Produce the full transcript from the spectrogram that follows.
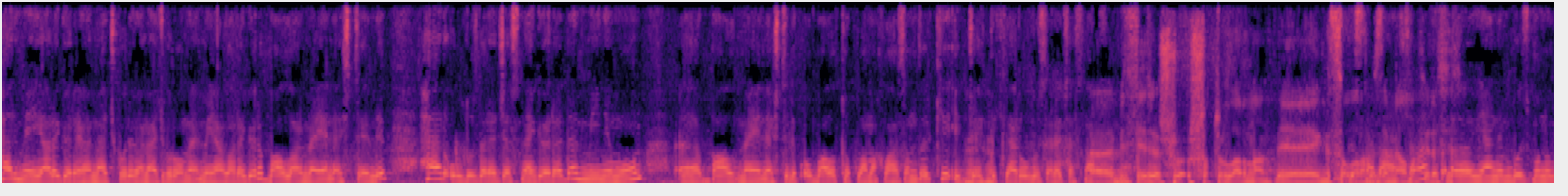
hər meyara görə və məcburi və məcburi olmayan meyarlara görə ballar müəyyənləşdirilib. Hər ulduz dərəcəsinə görə də minimum ə, bal müəyyənləşdirilib. O balı toplamaq lazımdır ki, iddia etdikləri ulduz dərəcəsinə E, Biz sizə Şuşa turlarından e, qısa olaraq bizə məlumat verəsiniz. Yəni biz bunu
